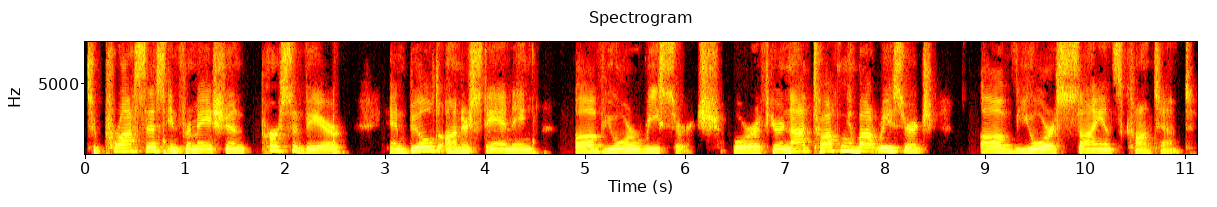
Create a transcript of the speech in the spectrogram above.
to process information, persevere, and build understanding of your research, or if you're not talking about research, of your science content.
